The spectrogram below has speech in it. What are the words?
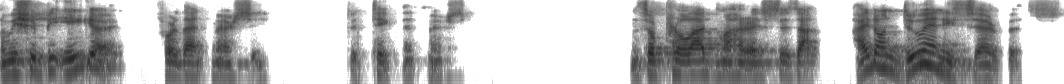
And we should be eager for that mercy, to take that mercy. And so Prahlad Maharaj says, I don't do any service.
